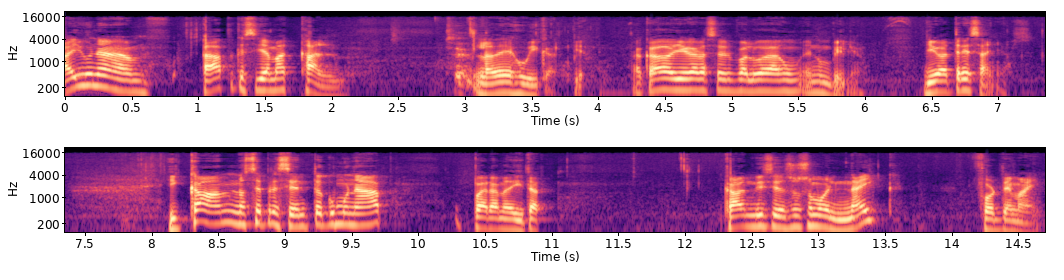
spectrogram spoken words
hay una app que se llama Calm. La debes ubicar. Bien. Acaba de llegar a ser evaluada en un billón. Lleva tres años. Y Calm no se presenta como una app para meditar. Calm dice, nosotros somos el Nike for the mind.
